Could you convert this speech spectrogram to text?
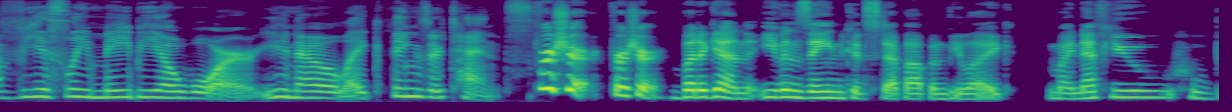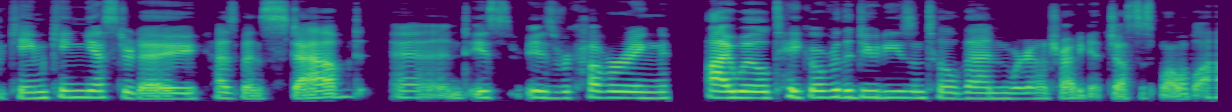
obviously, maybe a war, you know, like, things are tense. For sure, for sure. But again, even Zane could step up and be like, my nephew, who became king yesterday, has been stabbed and is is recovering I will take over the duties until then. We're gonna try to get justice, blah blah blah.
